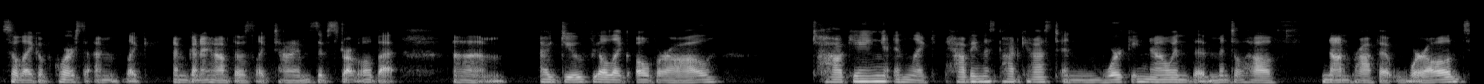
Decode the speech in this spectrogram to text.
so like of course I'm like I'm gonna have those like times of struggle, but um I do feel like overall talking and like having this podcast and working now in the mental health nonprofit world,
